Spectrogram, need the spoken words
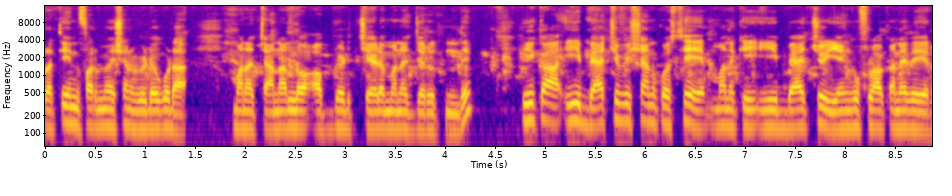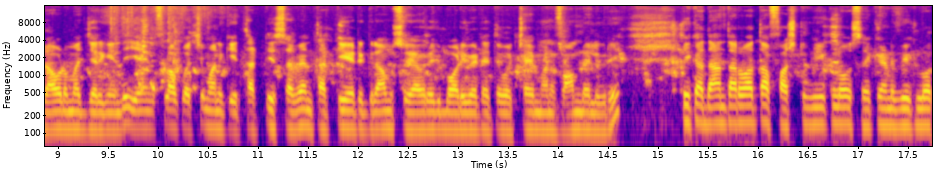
ప్రతి ఇన్ఫర్మేషన్ వీడియో కూడా మన ఛానల్లో అప్డేట్ చేయడం అనేది జరుగుతుంది. ఇక ఈ బ్యాచ్ విషయానికి వస్తే మనకి ఈ బ్యాచ్ యంగ్ ఫ్లాక్ అనేది రావడం అది జరిగింది. యంగ్ ఫ్లాక్ వచ్చి మనకి thirty seven thirty eight grams average body weight అయితే వచ్చాయి మన ఫామ్ డెలివరీ ఇక దాని తర్వాత ఫస్ట్ వీక్లో సెకండ్ వీక్లో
